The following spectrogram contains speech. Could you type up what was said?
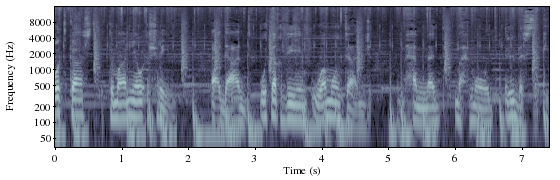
بودكاست 28 إعداد وتقديم ومونتاج محمد محمود البستكي.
